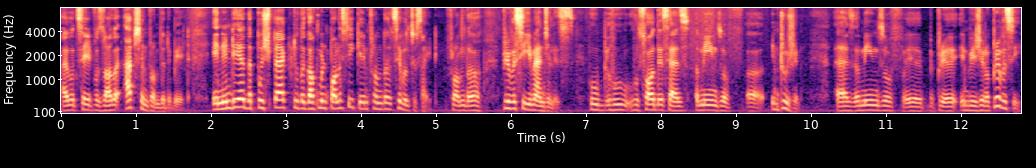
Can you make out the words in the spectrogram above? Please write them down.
I would say it was rather absent from the debate. In India, the pushback to the government policy came from the civil society, from the privacy evangelists, who, who, who saw this as a means of uh, intrusion, as a means of uh, invasion of privacy.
